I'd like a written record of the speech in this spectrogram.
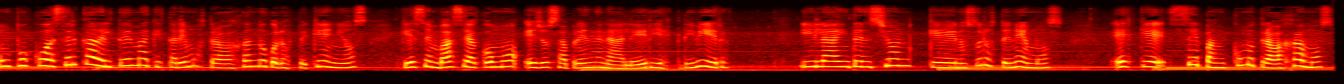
un poco acerca del tema que estaremos trabajando con los pequeños, que es en base a cómo ellos aprenden a leer y escribir. Y la intención que nosotros tenemos es que sepan cómo trabajamos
